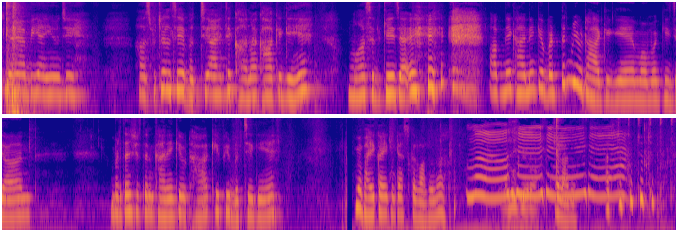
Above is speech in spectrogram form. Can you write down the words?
मैं अभी आई हूँ जी, हॉस्पिटल से। बच्चे आए थे, खाना खा के गए हैं। माँ सदके जाए। अपने खाने के बर्तन भी उठा के गए हैं मामा की जान। बर्तन शर्तन खाने के उठा के फिर बच्चे गए हैं। मैं भाई का एक टेस्ट करवा लूँ ना? चला दो अब चुप चुप चुप चुप चुप चुप।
